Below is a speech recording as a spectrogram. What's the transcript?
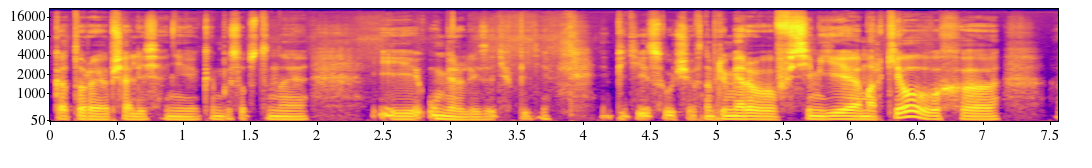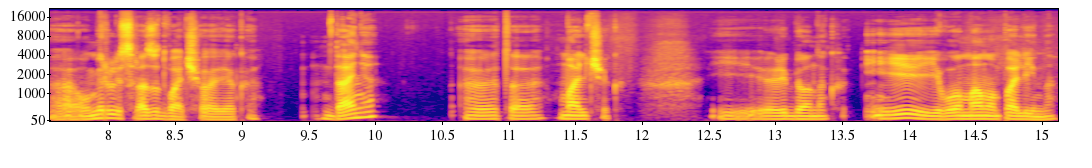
которые общались, они, как бы, собственно, и умерли из этих пяти, пяти случаев. Например, в семье Маркеловых э, э, умерли сразу два человека. Даня, э, это мальчик и ребенок, и его мама Полина.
